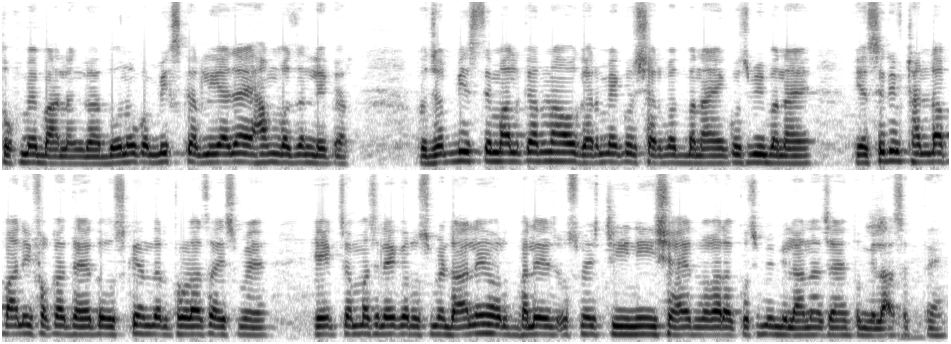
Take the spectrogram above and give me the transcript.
तुख्मे बालंगा दोनों को मिक्स कर लिया जाए हम वज़न लेकर। तो जब भी इस्तेमाल करना हो घर में कुछ शरबत बनाएँ कुछ भी बनाएँ या सिर्फ़ ठंडा पानी फ़कत है तो उसके अंदर थोड़ा सा इसमें एक चम्मच लेकर उसमें डालें और भले उसमें चीनी शहद वगैरह कुछ भी मिलाना चाहें तो मिला सकते हैं।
